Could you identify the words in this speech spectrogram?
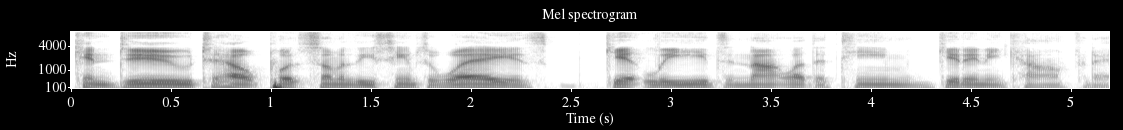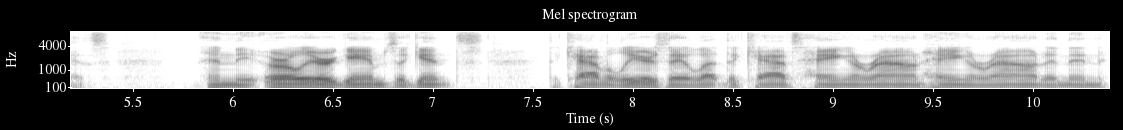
can do to help put some of these teams away is get leads and not let the team get any confidence. In the earlier games against the Cavaliers, they let the Cavs hang around, hang around, and then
